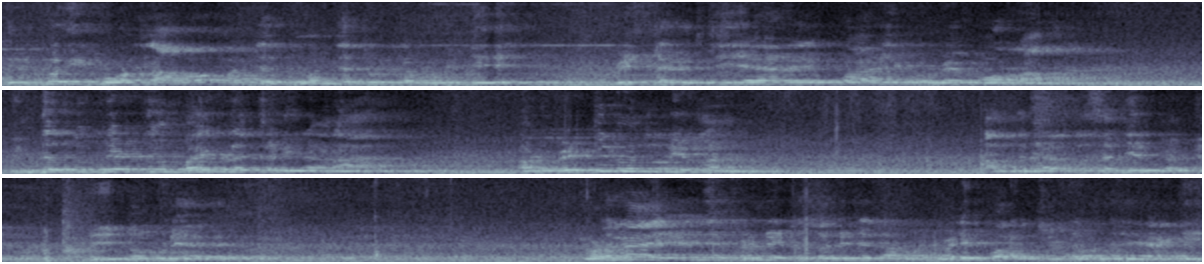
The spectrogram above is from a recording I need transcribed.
திருப்பதி போடணும் அவன் மஞ்சள் மஞ்சள் துணியில் முடிஞ்சு வீட்டில் வச்சு ஏறி பாடி கொண்டே போடுறான் இந்த துட்டு எடுத்து பைபிள் அச்சடிக்கிறானா அவனை வெட்டின்னு சொல்லிடலாம் அந்த நேரத்தை செஞ்சிருப்பேன். இப்ப முடியாது. உடனே எழுந்த ஃப்ரெண்ட்கிட்ட சொல்லிட்டு நான் கொஞ்சம் வெளியே போகிறேன்னு சொல்லிட்டு வந்து இறங்கி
